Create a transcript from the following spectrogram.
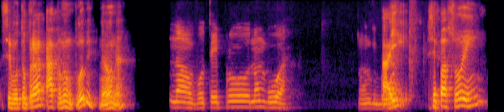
Você voltou para ah, para o mesmo clube? Não, né? Não, voltei pro Nombua. Nongbua. Aí você passou em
